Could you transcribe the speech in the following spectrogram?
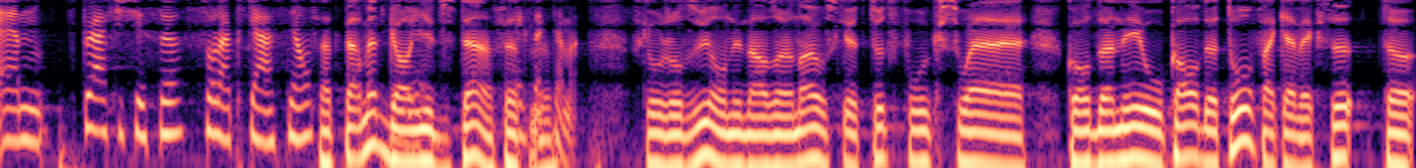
Tu peux afficher ça sur l'application. Ça te permet de gagner du temps, en fait. là. Exactement. Parce qu'aujourd'hui, on est dans un heure où ce que tout faut qu'il soit coordonné au corps de tour. Fait qu'avec ça, t'as,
